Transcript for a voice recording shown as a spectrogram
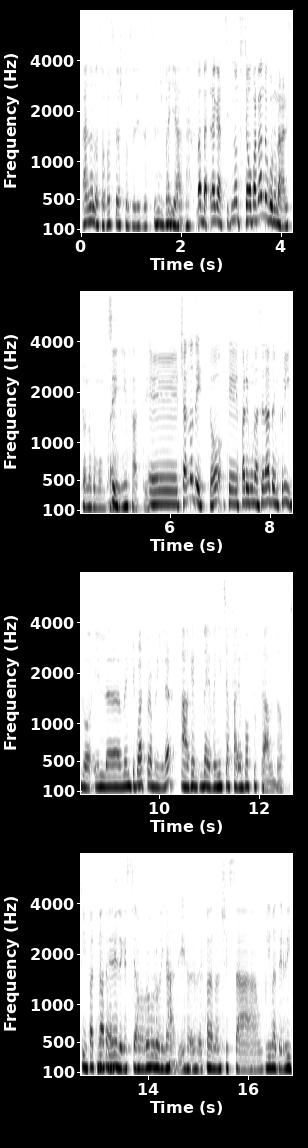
Ah, non lo so, forse è la sponsorizzazione sbagliata. Vabbè, ragazzi, non stiamo parlando con un Ariston comunque. Sì, infatti. E ci hanno detto che faremo una serata in frigo il 24 aprile. Ah, che beh, inizia a fare un po' più caldo. Sì, infatti, Infatti siamo- vedete che siamo proprio rovinati. Eh, Qua non ci sta un clima terribile.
